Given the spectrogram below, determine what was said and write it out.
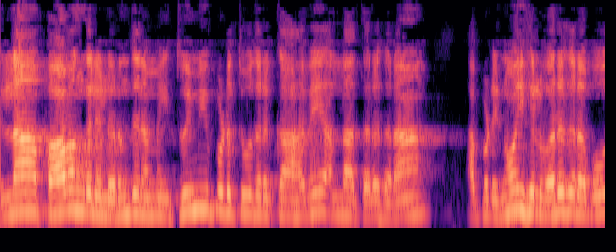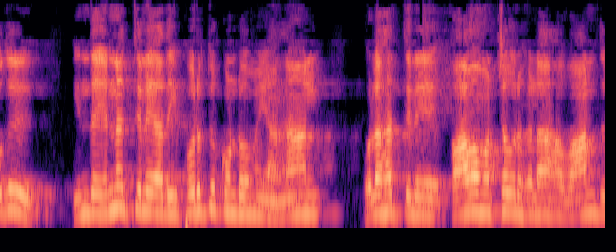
எல்லா பாவங்களிலிருந்து நம்மை தூய்மைப்படுத்துவதற்காகவே அல்லாஹ் தருகிறான். அப்படி நோய்கள் வருகிற போது இந்த எண்ணத்திலே அதை பொறுத்து கொண்டோமேயானால் உலகத்திலே பாவமற்றவர்களாக வாழ்ந்து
